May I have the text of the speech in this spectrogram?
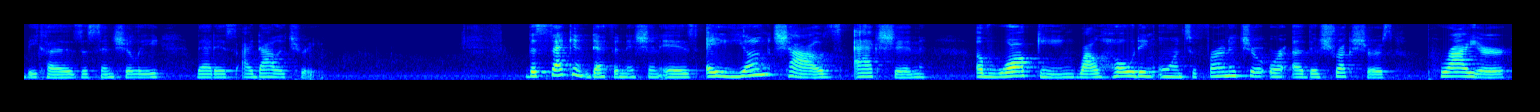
because essentially that is idolatry. The second definition is a young child's action of walking while holding on to furniture or other structures prior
